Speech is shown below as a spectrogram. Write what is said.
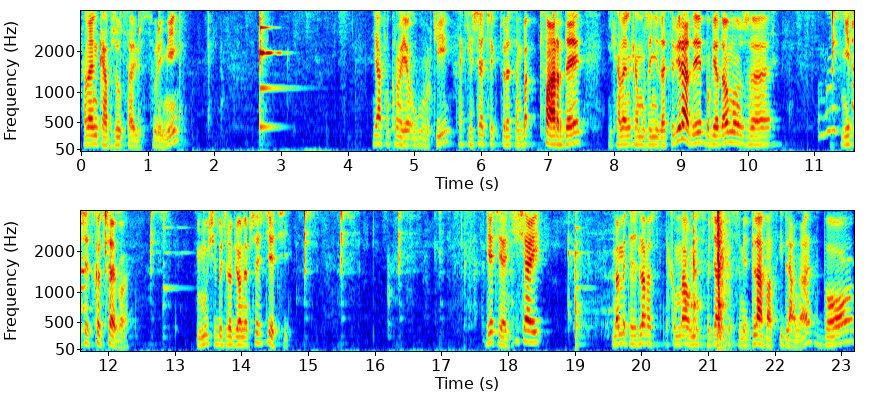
Helenka wrzuca już surimi. Ja pokroję ogórki, takie rzeczy, które są twarde i Helenka może nie dać sobie rady, bo wiadomo, że nie wszystko trzeba. Musi być robione przez dzieci. Wiecie, dzisiaj mamy też dla Was taką małą niespodziankę, w sumie dla Was i dla nas, bo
